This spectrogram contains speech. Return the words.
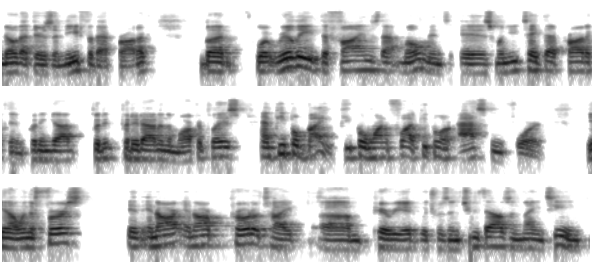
know that there's a need for that product. But what really defines that moment is when you take that product and putting out put it put it out in the marketplace, and people bite. People want to fly. People are asking for it. You know, when the first in, in our in our prototype um, period, which was in 2019,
